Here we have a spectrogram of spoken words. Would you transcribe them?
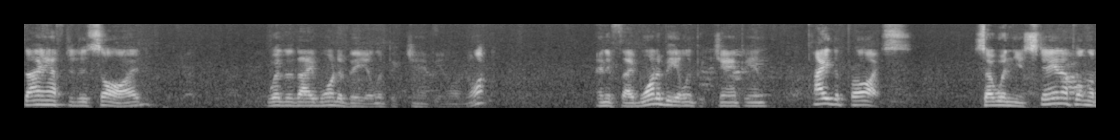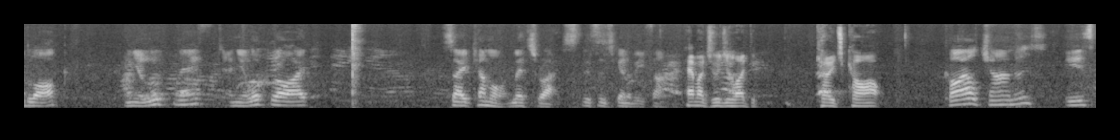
they have to decide whether they want to be Olympic champion or not. And if they want to be Olympic champion, pay the price. So when you stand up on the block and you look left and you look right, say, come on, let's race. This is going to be fun. How much would you like to coach Kyle? Kyle Chalmers is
